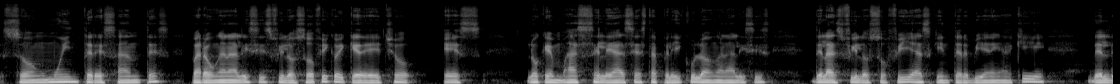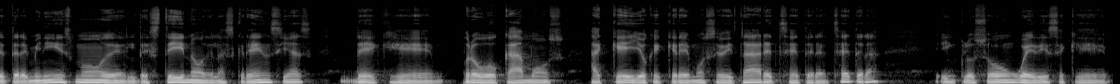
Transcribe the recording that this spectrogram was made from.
son muy interesantes para un análisis filosófico y que de hecho es lo que más se le hace a esta película, un análisis de las filosofías que intervienen aquí, del determinismo, del destino, de las creencias, de que provocamos aquello que queremos evitar, etcétera, etcétera. Incluso un güey dice que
